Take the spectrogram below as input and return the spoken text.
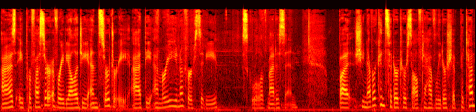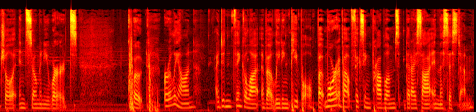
as a professor of radiology and surgery at the Emory University School of Medicine. But she never considered herself to have leadership potential in so many words. Quote Early on, I didn't think a lot about leading people, but more about fixing problems that I saw in the system.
